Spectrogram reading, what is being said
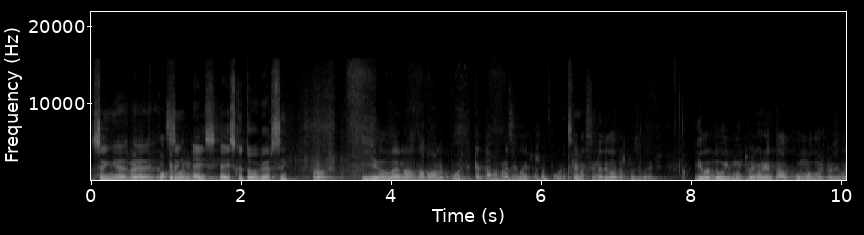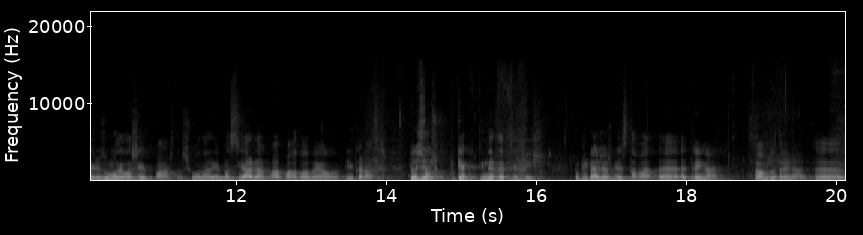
Sim, é, é é, tipo Pokémon sim, é, isso, é isso que eu estou a ver, sim. Pronto. E ele andava lá no Porto e catava brasileiras no Porto, era a cena dele, era as brasileiras. E ele andou aí muito bem orientado com uma ou duas brasileiras, uma delas cheia de pasta, chegou a andar aí a passear à, à pala dela e o caraças. Pois. Sabes porque é que o Tinder deve ser fixe? Porque os gajos às vezes estava a, a treinar, estávamos a treinar, ah,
